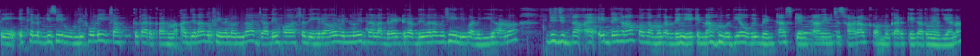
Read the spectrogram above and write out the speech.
ਤੇ ਇੱਥੇ ਲੱਗੀ ਸੀ ਰੂਮ ਦੀ ਥੋੜੀ ਚੱਕ ਧਰ ਕਰਨ। ਅੱਜ ਨਾ ਤੁਸੀਂ ਮੈਨੂੰ ਇੰਨਾ ਜ਼ਿਆਦਾ ਫਾਸਟ ਦੇਖ ਰਹੇ ਹੋਗੇ ਮੈਨੂੰ ਵੀ ਇਦਾਂ ਲੱਗ ਰਿਹਾ ਇੱਟ ਕਰਦੀ ਮੈਂ ਤਾਂ ਮਸ਼ੀਨ ਹੀ ਬਣ ਗਈ ਹਨਾ? ਜੇ ਜਿੱਦਾਂ ਇਦਾਂ ਹੀ ਹਨਾ, ਆਪਾਂ ਕੰਮ ਕਰਦੇ ਹੋਈਏ, ਕਿੰਨਾ ਵਧੀਆ ਹੋਵੇ, ਮਿੰਟਾਂ, ਸਕਿੰਟਾਂ ਦੇ ਵਿੱਚ ਸਾਰਾ ਕੰਮ ਕਰਕੇ ਖਤਮ ਹੋ ਜੇ ਨਾ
